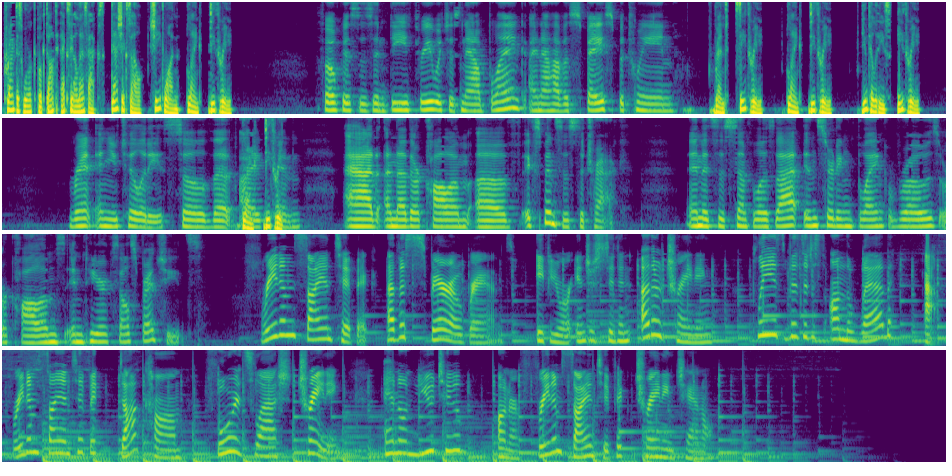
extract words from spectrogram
Practice workbook.xlsx dash Excel sheet 1 blank D3. Focus is in D3, which is now blank. I now have a space between rent C3 blank D3 utilities E3 rent and utilities so that blank, I D3. can add another column of expenses to track. And it's as simple as that, inserting blank rows or columns into your Excel spreadsheets. Freedom Scientific, of a Vispero brand. If you are interested in other training, please visit us on the web at freedomscientific.com forward slash training and on YouTube on our Freedom Scientific training channel.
